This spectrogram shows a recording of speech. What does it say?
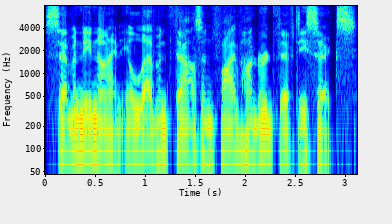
79 11556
